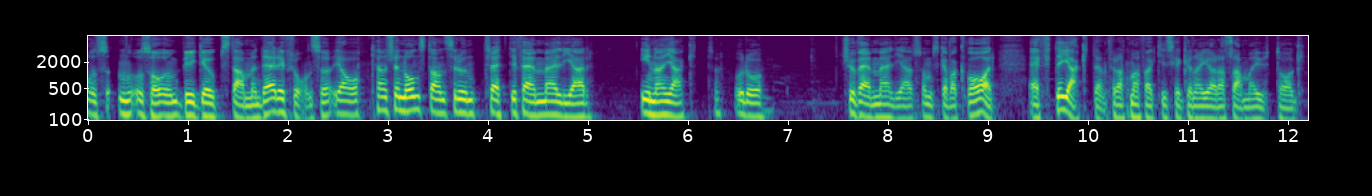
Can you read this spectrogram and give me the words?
och så, och så bygga upp stammen därifrån. Så ja, kanske någonstans runt 35 älgar innan jakt och då 25 älgar som ska vara kvar efter jakten för att man faktiskt ska kunna göra samma uttag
